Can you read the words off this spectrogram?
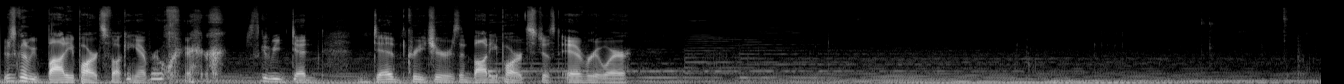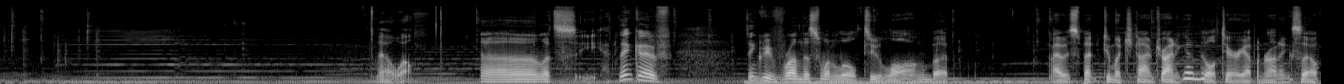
there's gonna be body parts fucking everywhere. There's gonna be dead, dead creatures and body parts just everywhere. Oh well. Uh, let's see. I think I've, I think we've run this one a little too long, but I was spent too much time trying to get a military up and running, so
